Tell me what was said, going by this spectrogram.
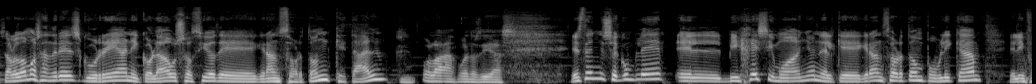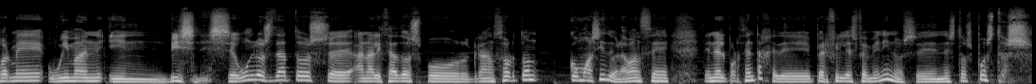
Saludamos a Andrés Gurrea Nicolau, socio de Gran Thornton. ¿Qué tal? Hola, buenos días. Este año se cumple el vigésimo año en el que Grant Thornton publica el informe Women in Business. Según los datos eh, analizados por Grant Thornton, ¿cómo ha sido el avance en el porcentaje de perfiles femeninos en estos puestos?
